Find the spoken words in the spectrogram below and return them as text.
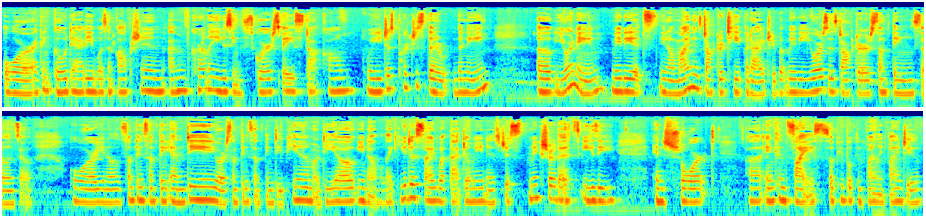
or I think GoDaddy was an option. I'm currently using squarespace.com where you just purchase the, the name of your name. Maybe it's, you know, mine is Dr. T Podiatry, but maybe yours is Dr. something so and so or you know something something md or something something dpm or do you know like you decide what that domain is. Just make sure that it's easy and short uh, and concise so people can finally find you.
